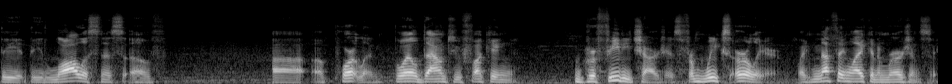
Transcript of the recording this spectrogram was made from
the the lawlessness of uh, of Portland boiled down to fucking graffiti charges from weeks earlier, like nothing like an emergency.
